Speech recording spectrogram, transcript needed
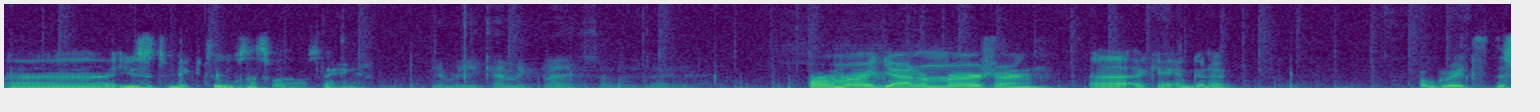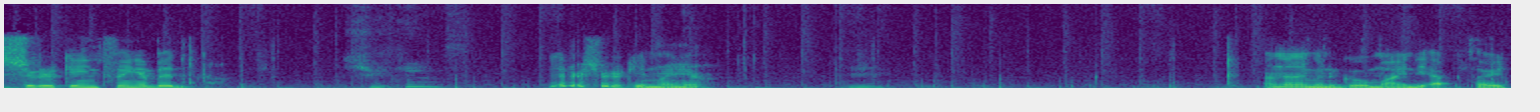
uh, use it to make tools. That's what I was saying. Yeah, but you can make planks out of it either. Oh my god, immersion. Uh, okay, I'm gonna upgrade the sugarcane thing a bit. Chickens? Yeah, there's sugarcane right here. Yeah. And then I'm gonna go mine the apatite.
